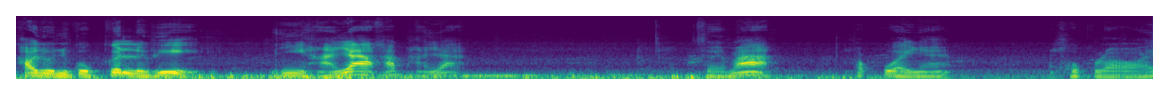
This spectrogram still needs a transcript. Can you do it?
เข้าดูใน Google เลยพี่ นี่หายากครับ หายากสวยมาก พ่อกล้วยเนี่ยหกร้อย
